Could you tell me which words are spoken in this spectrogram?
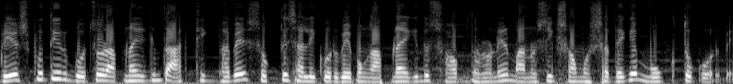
বৃহস্পতির গোচর আপনাকে কিন্তু আর্থিকভাবে শক্তিশালী করবে এবং আপনাকে কিন্তু সব ধরনের মানসিক সমস্যা থেকে মুক্ত করবে।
